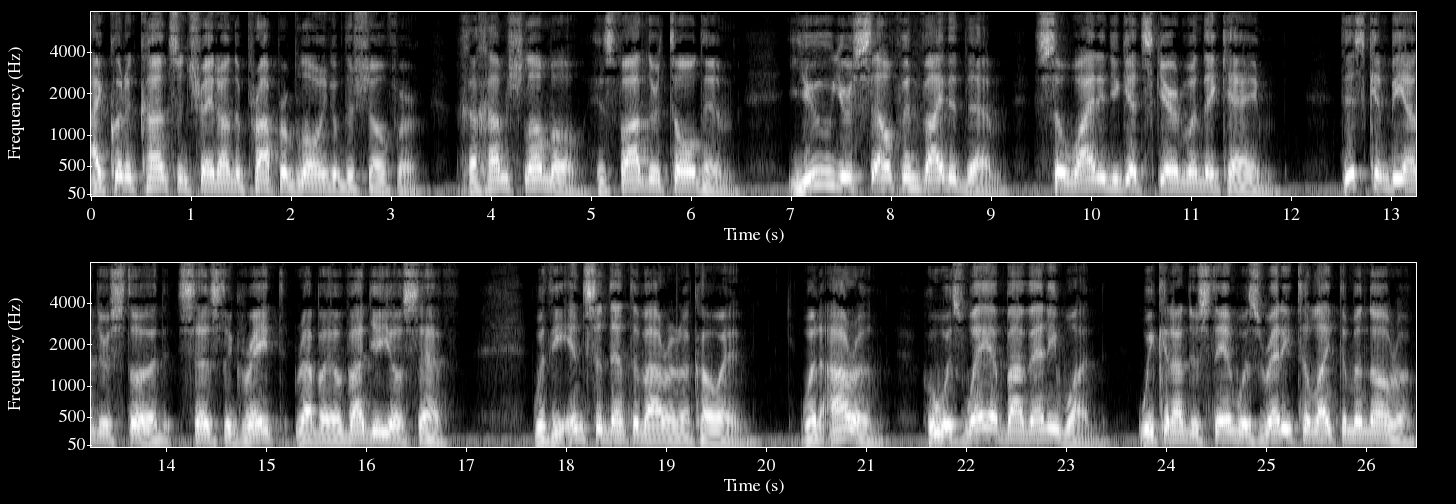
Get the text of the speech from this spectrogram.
I couldn't concentrate on the proper blowing of the shofar. Chacham Shlomo, his father told him, You yourself invited them, so why did you get scared when they came? This can be understood, says the great Rabbi Ovadia Yosef, with the incident of Aaron Cohen. When Aaron, who was way above anyone, we can understand was ready to light the menorah,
